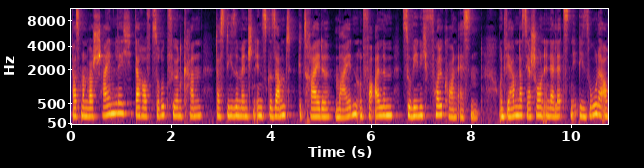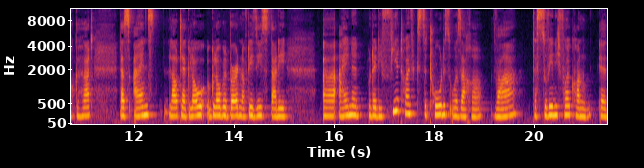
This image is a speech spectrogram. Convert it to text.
Was man wahrscheinlich darauf zurückführen kann, dass diese Menschen insgesamt Getreide meiden und vor allem zu wenig Vollkorn essen. Und wir haben das ja schon in der letzten Episode auch gehört, dass eins laut der Global Burden of Disease Study eine oder die vierthäufigste Todesursache war, dass zu wenig Vollkorn äh,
